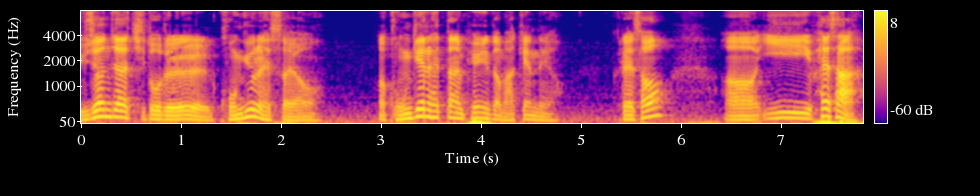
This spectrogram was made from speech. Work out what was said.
유전자 지도를 공유를 했어요. 어, 공개를 했다는 표현이 더 맞겠네요. 그래서 어, 이 회사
